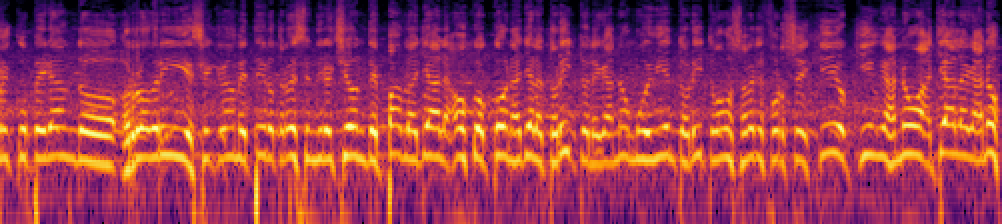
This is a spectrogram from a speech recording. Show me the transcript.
recuperando Rodríguez, el que va a meter otra vez en dirección de Pablo Ayala. Ojo con Ayala, Torito le ganó muy bien Torito. Vamos a ver el forcejeo. ¿Quién ganó? Ayala ganó.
